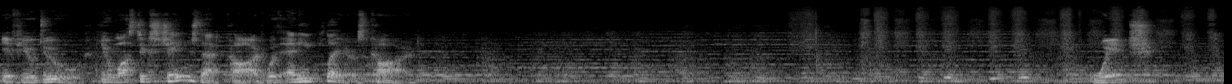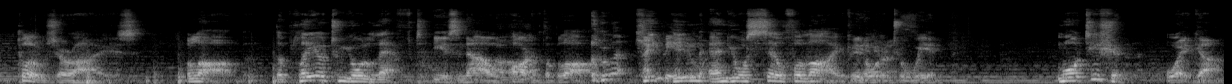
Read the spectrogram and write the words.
If you do, you must exchange that card with any player's card. Witch, close your eyes. Blob, the player to your left is now uh-huh. part of the blob. Keep him and yourself alive in order to win. Mortician, wake up.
